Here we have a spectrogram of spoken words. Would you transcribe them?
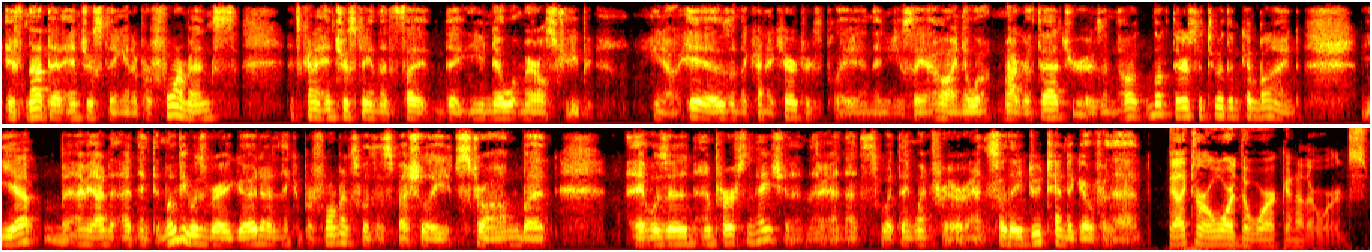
it's not that interesting in a performance. It's kind of interesting that, that you know what Meryl Streep you know is and the kind of characters play, and then you say, "Oh, I know what Margaret Thatcher is," and oh, look, there's the two of them combined. Yep, I mean, I, I think the movie was very good. I didn't think the performance was especially strong, but it was an impersonation in there, and that's what they went for. And so they do tend to go for that. They like to reward the work, in other words.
